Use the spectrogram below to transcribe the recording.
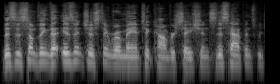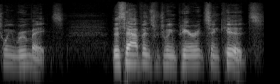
This is something that isn't just in romantic conversations. This happens between roommates. This happens between parents and kids.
